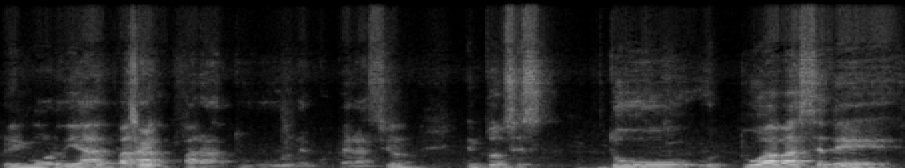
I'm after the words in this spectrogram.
Primordial para, para tu recuperación. Entonces, tú, tú a base de,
